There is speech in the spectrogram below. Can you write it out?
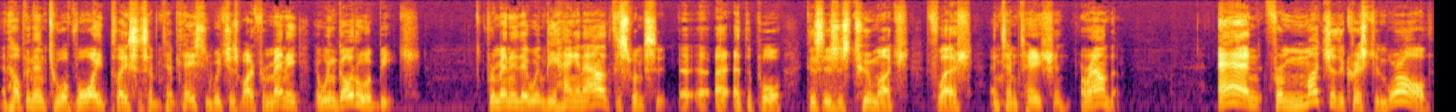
and helping them to avoid places of temptation, which is why for many, they wouldn't go to a beach. For many, they wouldn't be hanging out at the swimsuit, uh, uh, at the pool, because there's just too much flesh and temptation around them. And for much of the Christian world,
